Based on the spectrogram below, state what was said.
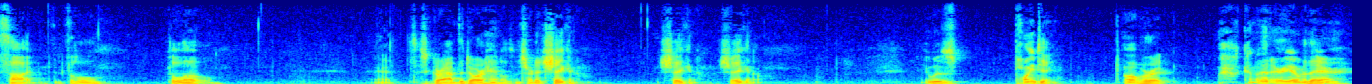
I saw it. Its little below. And it just grabbed the door handles and started shaking them. Shaking them. Shaking them. It was pointing over at ah, kind of that area over there.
